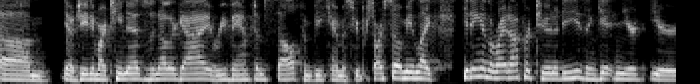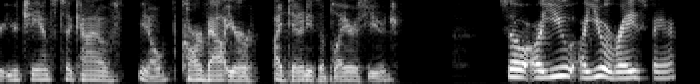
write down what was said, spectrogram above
Um, you know, JD Martinez was another guy, revamped himself and became a superstar. So I mean, like getting in the right opportunities and getting your your your chance to kind of you know carve out your identity as a player is huge. So are you are you a Rays fan?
